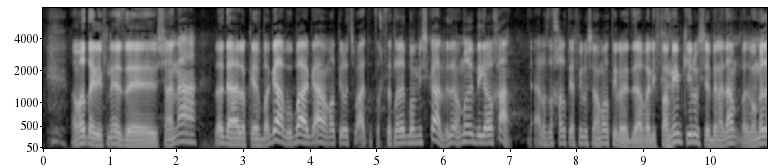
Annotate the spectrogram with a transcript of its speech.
אמרת לי לפני איזה שנה, לא יודע, היה לו כאב בגב, הוא בא גם, אמרתי לו, תשמע, אתה צריך קצת לרדת במשקל, וזה, הוא אומר לי, בגללך. היה לא זכרתי אפילו שאמרתי לו את זה, אבל לפעמים כאילו שבן אדם, הוא אומר,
